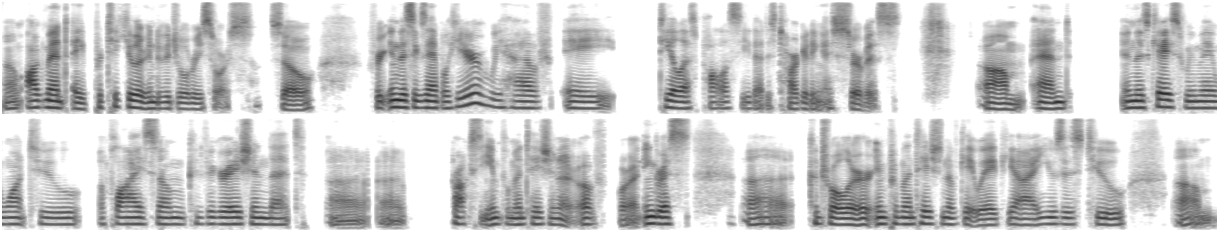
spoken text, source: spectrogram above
um, augment a particular individual resource. So for in this example here, we have a TLS policy that is targeting a service. Um, and in this case, we may want to apply some configuration that uh, uh, proxy implementation of or an ingress uh, controller implementation of Gateway API uses to um,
